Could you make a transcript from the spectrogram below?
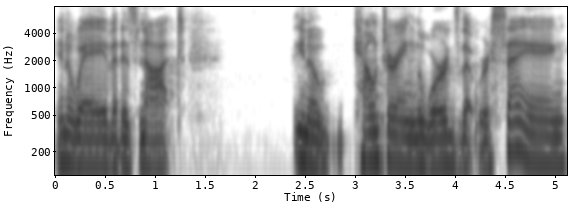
in a way that is not you know, countering the words that we're saying,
